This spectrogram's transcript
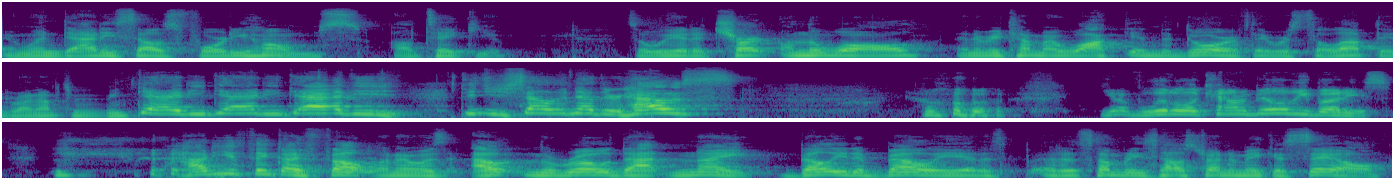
And when daddy sells 40 homes, I'll take you. So we had a chart on the wall, and every time I walked in the door, if they were still up, they'd run up to me, Daddy, Daddy, Daddy, did you sell another house? you have little accountability buddies. How do you think I felt when I was out in the road that night, belly to belly at, a, at somebody's house trying to make a sale?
